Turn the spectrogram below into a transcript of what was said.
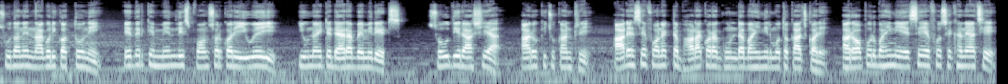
সুদানের নাগরিকত্বও নেই। এদেরকে মেনলি স্পন্সর করে UAE United Arab Emirates Saudi, Russia, আরও কিছু কান্ট্রি আরএসএফ অনেকটা ভাড়া করা গুন্ডা বাহিনীর মতো কাজ করে। আর অপর বাহিনী এসএএফও সেখানে আছে।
